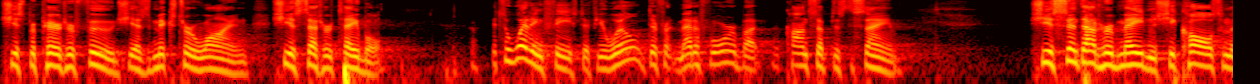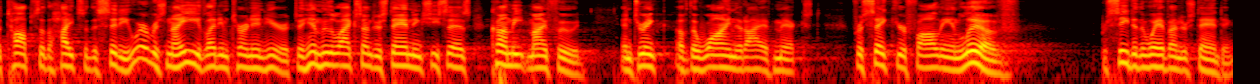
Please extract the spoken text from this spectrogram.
She has prepared her food. She has mixed her wine. She has set her table. It's a wedding feast, if you will, different metaphor, but the concept is the same. She has sent out her maidens. She calls from the tops of the heights of the city. Whoever is naive, let him turn in here. To him who lacks understanding, she says, Come eat my food and drink of the wine that I have mixed. Forsake your folly and live. Proceed in the way of understanding.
